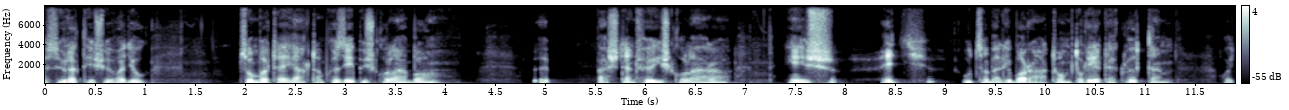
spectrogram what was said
születésű vagyok. Szombathelyen jártam középiskolába, Pesten főiskolára, és egy utcabeli barátomtól érdeklődtem, hogy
